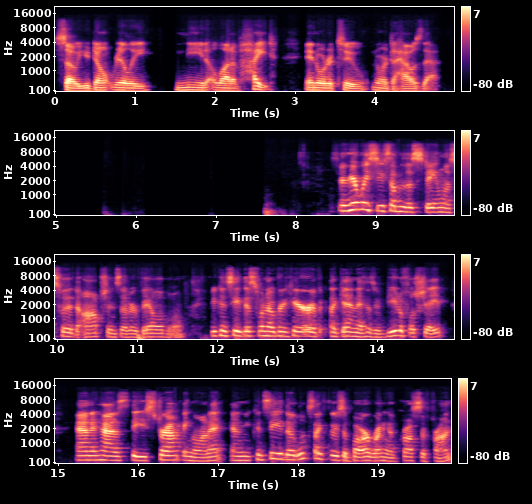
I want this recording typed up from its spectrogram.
So you don't really need a lot of height in order to in order to house that. So here we see some of the stainless hood options that are available. You can see this one over here, again, it has a beautiful shape and it has the strapping on it. And you can see there looks like there's a bar running across the front.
